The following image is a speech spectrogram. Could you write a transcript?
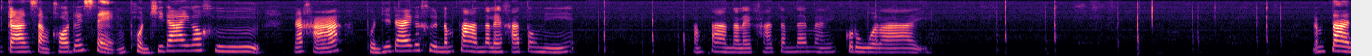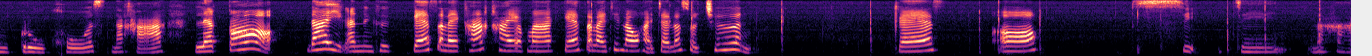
ดการสังเคราะห์ด้วยแสงผลที่ได้ก็คือนะคะ ผลที่ได้ก็คือน้ำตาลอะไรคะตรงนี้ น้ำตาลอะไรคะจำได้ไหมกรูอะไร น้ำตาลกรูโคสนะคะ แล้วก็ได้อีกอันหนึงคือแก๊สอะไรคะคายออกมาแก๊สอะไรที่เราหายใจแล้วสดชื่น แก๊สออกซิเจนนะคะ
